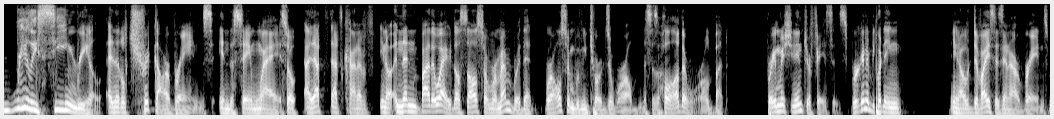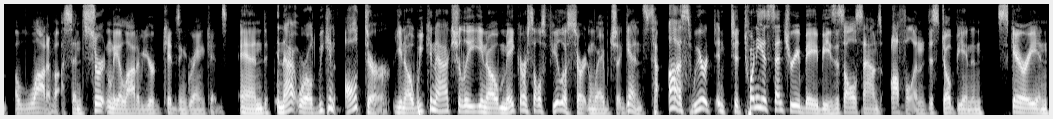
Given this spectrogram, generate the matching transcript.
really seem real and it'll trick our brains in the same way. So uh, that's that's kind of, you know, and then by the way, let's also remember that we're also moving towards a world. This is a whole other world, but brain machine interfaces. We're going to be putting you know, devices in our brains, a lot of us, and certainly a lot of your kids and grandkids. And in that world, we can alter, you know, we can actually, you know, make ourselves feel a certain way, which again, to us, we're into 20th century babies. This all sounds awful and dystopian and scary. And,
